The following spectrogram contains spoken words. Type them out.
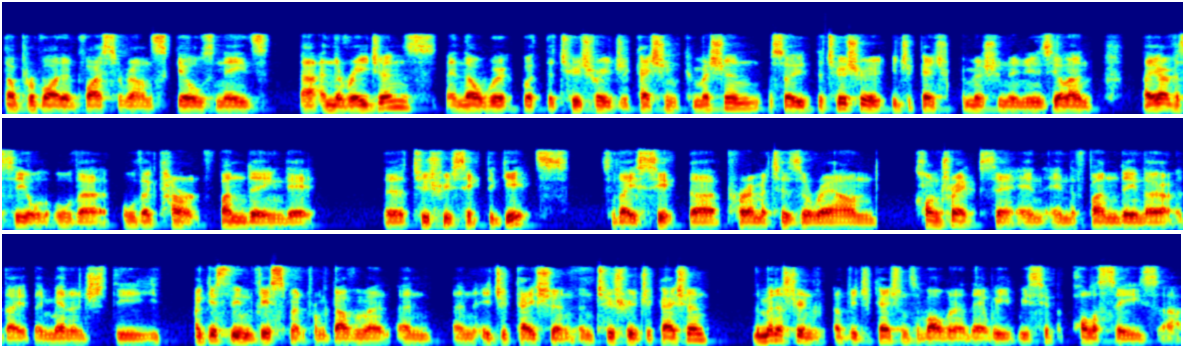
They'll provide advice around skills needs uh, in the regions, and they'll work with the Tertiary Education Commission. So, the Tertiary Education Commission in New Zealand they oversee all, all the all the current funding that the tertiary sector gets. So, they set the parameters around contracts and, and the funding. They, they they manage the I guess the investment from government and in education and tertiary education the Ministry of Education's involvement in that. We, we set the policies uh,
